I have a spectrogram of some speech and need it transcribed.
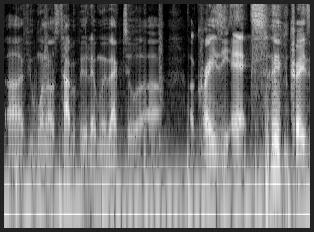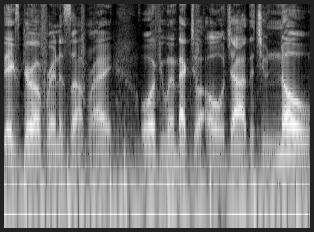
Uh, if you're one of those type of people that went back to a, a crazy ex, crazy ex girlfriend or something, right? Or if you went back to an old job that you know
